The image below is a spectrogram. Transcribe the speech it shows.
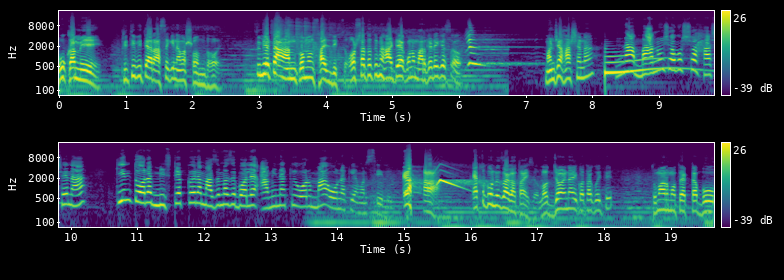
বোকা মেয়ে। পৃথিবীতে আর আছে কিনা আমার সন্দেহ। হয় তুমি একটা আনকমন সাইজ দেখছ। ওর সাথে তুমি হাঁটে কোনো মার্কেটে গেছো? মানুষ হাসে না? না মানুষ অবশ্য হাসে না। কিন্তু ওরা মিস্টেক করে মাঝে মাঝে বলে আমি নাকি ওর মা ও নাকি আমার ছেলে! এত কোনো জায়গা থাইছে লজ্জা হয় না এই কথা কইতে? তোমার মতো একটা বউ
